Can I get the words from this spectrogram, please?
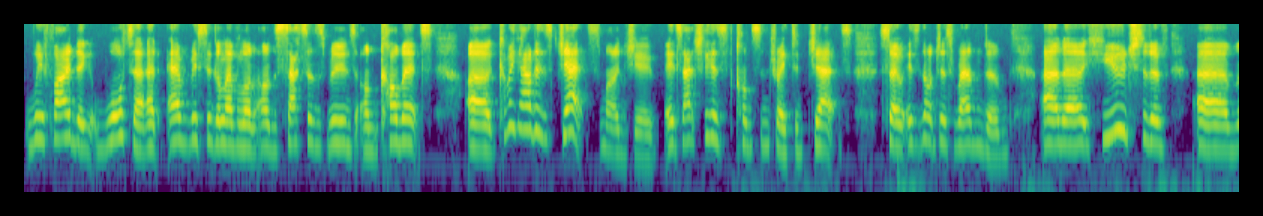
we're finding water at every single level on, on Saturn's moons, on comets, uh, coming out as jets, mind you. It's actually as concentrated jets. So it's not just random. And a huge sort of um,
